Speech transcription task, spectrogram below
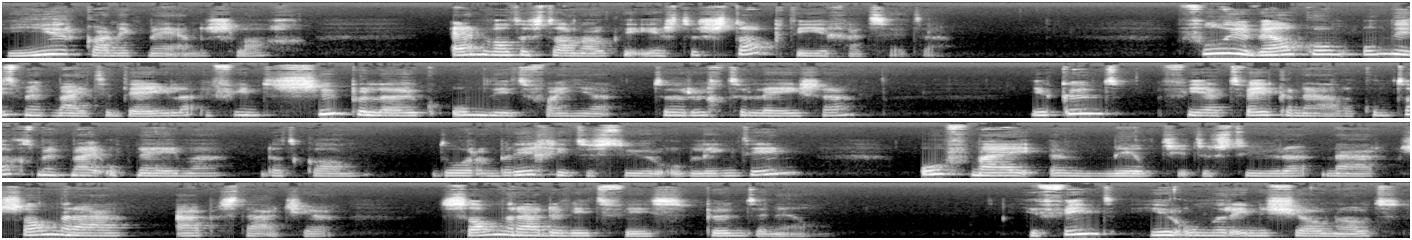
hier kan ik mee aan de slag? En wat is dan ook de eerste stap die je gaat zetten? Voel je welkom om dit met mij te delen. Ik vind het super leuk om dit van je terug te lezen. Je kunt via twee kanalen contact met mij opnemen. Dat kan door een berichtje te sturen op LinkedIn of mij een mailtje te sturen naar Sandra. Je vindt hieronder in de show notes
